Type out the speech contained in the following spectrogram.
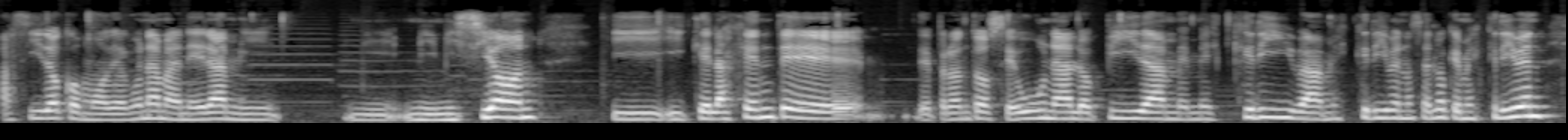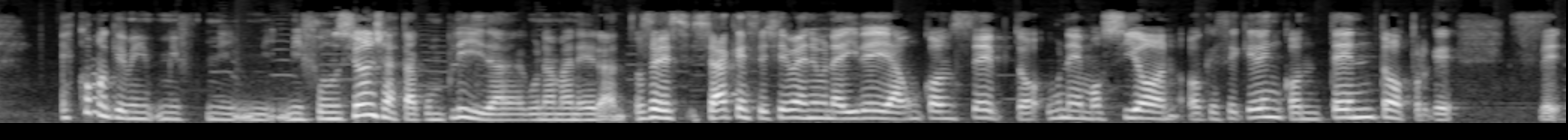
ha sido como de alguna manera mi, mi misión y, que la gente de pronto se una, lo pida, me, escriba, me escriben, no sé lo que me escriben, es como que mi, mi, mi, función ya está cumplida de alguna manera. Entonces, ya que se lleven una idea, un concepto, una emoción, o que se queden contentos porque se,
